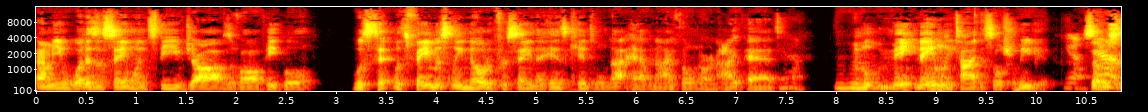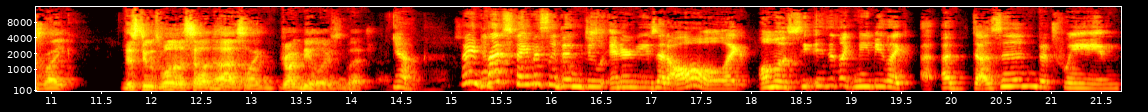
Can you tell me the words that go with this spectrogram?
I mean, what does it say when Steve Jobs, of all people, was was famously noted for saying that his kids will not have an iPhone or an iPad, Yeah. Mhm. ma- namely tied to social media. Yeah. So it's just like this dude's willing to sell it to us like drug dealers, but Yeah. I mean, Prince famously didn't do interviews at all. Like almost, he did like maybe like a, a dozen between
